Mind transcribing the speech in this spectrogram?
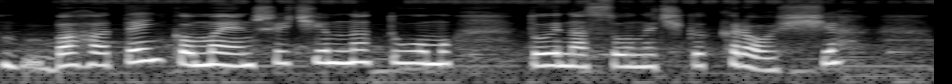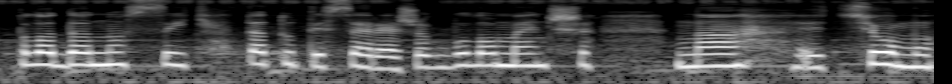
багатенько менше, ніж на тому, той на сонечко краще плодоносить. Та тут і сережок було менше. На цьому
